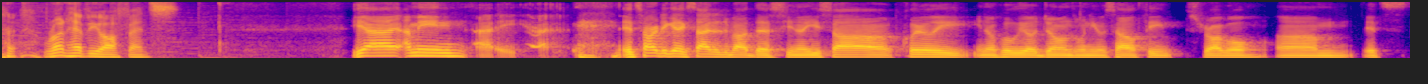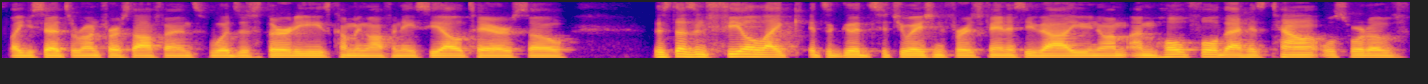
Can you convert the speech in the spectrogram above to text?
run heavy offense? Yeah, I mean, I, I, it's hard to get excited about this. You know, you saw clearly, you know, Julio Jones when he was healthy struggle. Um, it's like you said, it's a run first offense. Woods is 30. He's coming off an ACL tear. So this doesn't feel like it's a good situation for his fantasy value. You know, I'm, I'm hopeful that his talent will sort of,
